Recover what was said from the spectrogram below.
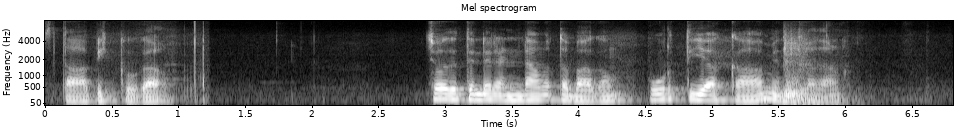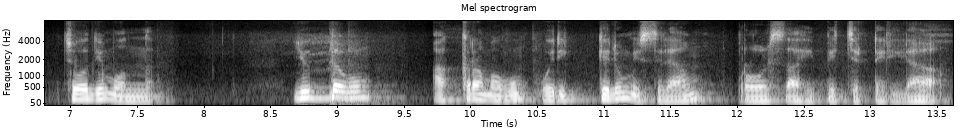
സ്ഥാപിക്കുക. ചോദ്യത്തിന്റെ രണ്ടാമത്തെ ഭാഗം പൂർത്തിയാക്കാം എന്നുള്ളതാണ്. ചോദ്യം ഒന്ന്. യുദ്ധവും അക്രമവും ഒരിക്കലും ഇസ്ലാം പ്രോത്സാഹിപ്പിച്ചിട്ടില്ല.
